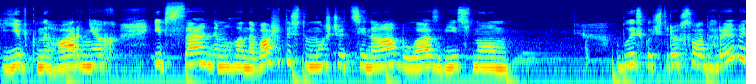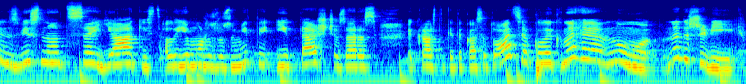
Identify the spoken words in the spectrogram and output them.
її в книгарнях і все не могла наважитись, тому що ціна була, звісно. Близько 400 гривень, звісно, це якість, але я можу зрозуміти і те, що зараз якраз таки така ситуація, коли книги ну не дешевіють.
